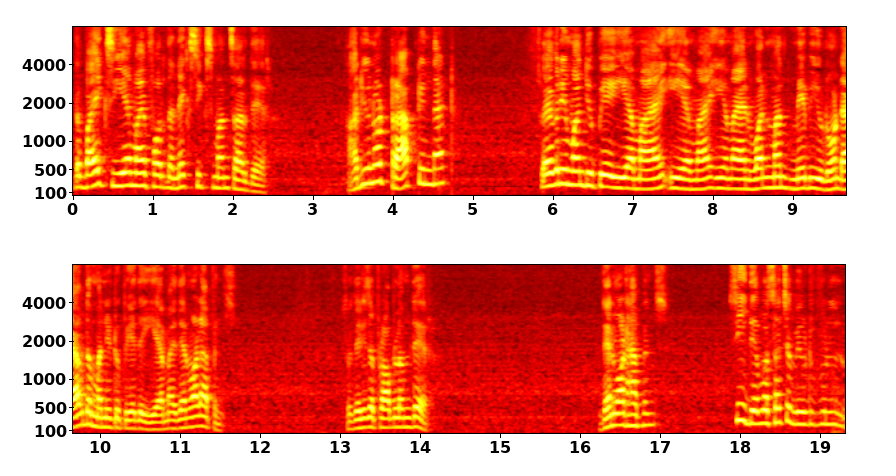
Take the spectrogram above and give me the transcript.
The bike's EMI for the next six months are there. Are you not trapped in that? So every month you pay EMI, EMI, EMI, and one month maybe you don't have the money to pay the EMI, then what happens? So there is a problem there. Then what happens? See, there was such a beautiful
